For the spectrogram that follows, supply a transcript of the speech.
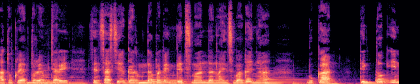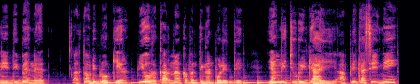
atau kreator yang mencari sensasi agar mendapat engagement dan lain sebagainya. Bukan. TikTok ini dibanet atau diblokir pure karena kepentingan politik yang dicurigai aplikasi ini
